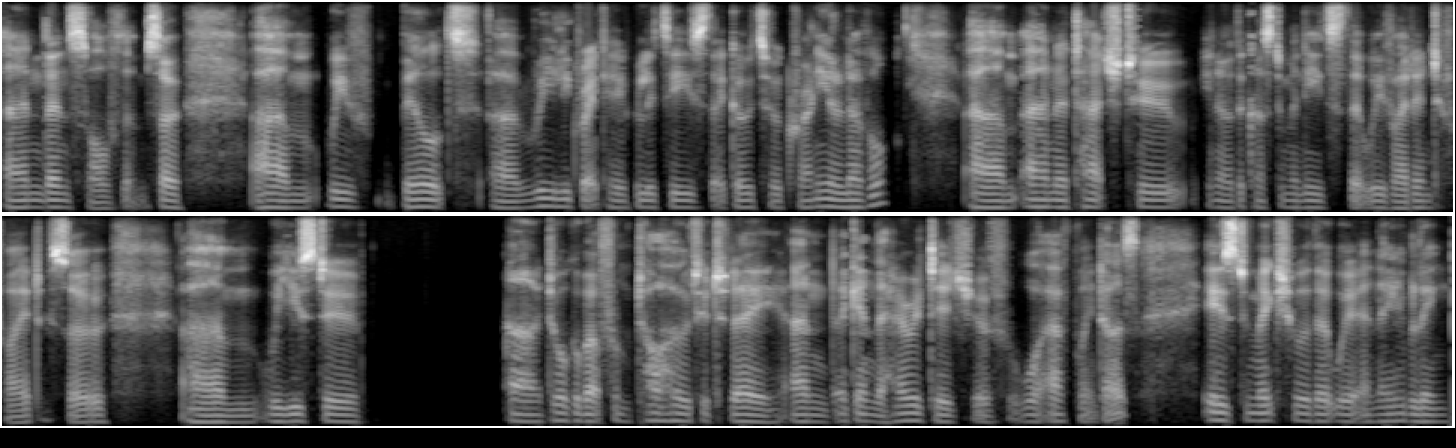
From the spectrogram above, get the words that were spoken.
and then solve them. So um, we've built uh, really great capabilities that go to a granular level um, and attach to you know the customer needs that we've identified. So um, we used to uh, talk about from Tahoe to today, and again, the heritage of what AvePoint does is to make sure that we're enabling,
